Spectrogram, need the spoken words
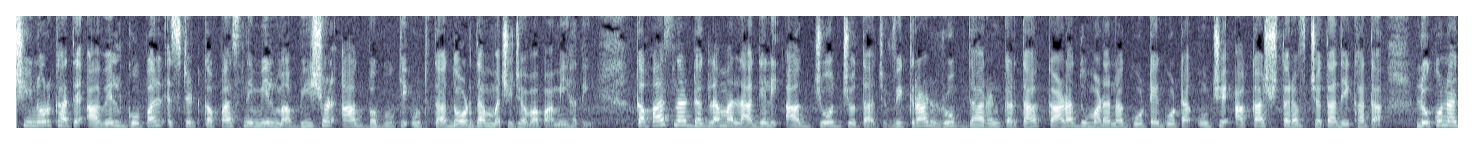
શિનોર ખાતે આવેલ ગોપાલ એસ્ટેટ કપાસની મિલમાં ભીષણ આગ ભભૂકી ઉઠતા દોડધામ મચી જવા પામી હતી. કપાસના ઢગલામાં લાગેલી આગ જોત જોતા જ વિકરાળ રૂપ ધારણ કરતા કાળા ધુમાડાના ગોટે ગોટા ઊંચે આકાશ તરફ જતા દેખાતા લોકોના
